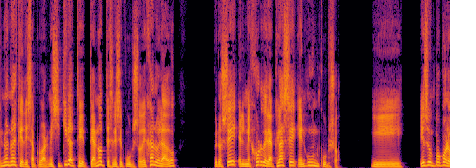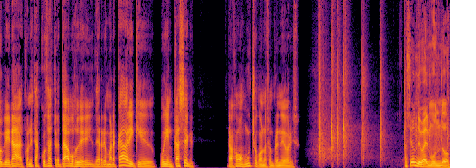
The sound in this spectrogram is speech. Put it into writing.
no, no es que desaprobar, ni siquiera te, te anotes en ese curso, déjalo de lado, pero sé el mejor de la clase en un curso. Y, y eso es un poco lo que, nada, con estas cosas tratamos de, de remarcar y que hoy en CASEC trabajamos mucho con los emprendedores. ¿Hacia dónde va el mundo?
